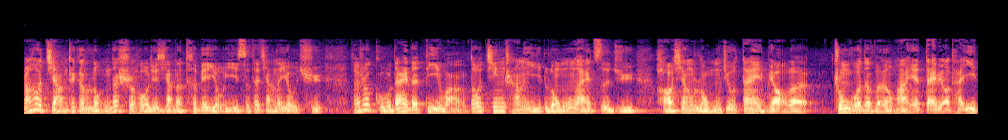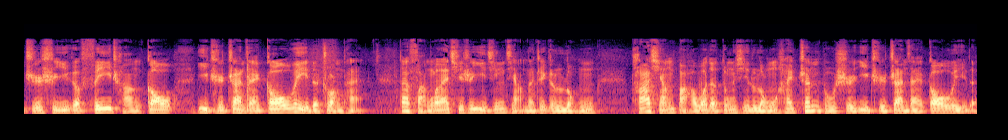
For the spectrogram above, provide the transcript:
然后讲这个龙的时候，我就讲的特别有意思，他讲的有趣。他说古代的帝王都经常以龙来自居，好像龙就代表了中国的文化，也代表它一直是一个非常高，一直站在高位的状态。但反过来，其实《易经》讲的这个龙，他想把握的东西，龙还真不是一直站在高位的。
